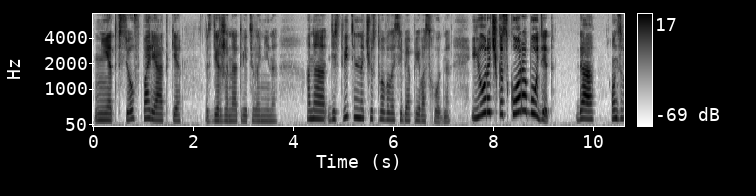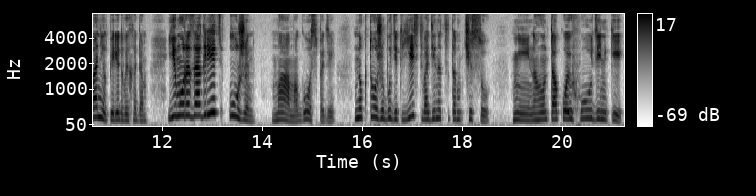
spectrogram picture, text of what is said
«Нет, все в порядке», — сдержанно ответила Нина. Она действительно чувствовала себя превосходно. «Юрочка скоро будет?» «Да, он звонил перед выходом. Ему разогреть ужин?» «Мама, господи!» Но кто же будет есть в одиннадцатом часу? «Нина, он такой худенький»,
